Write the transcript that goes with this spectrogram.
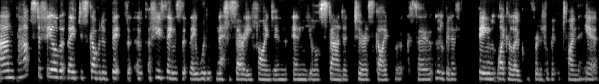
and perhaps to feel that they've discovered a bit, a, a, few things that they wouldn't necessarily find in in your standard tourist guidebook. So a little bit of being like a local for a little bit of time here.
